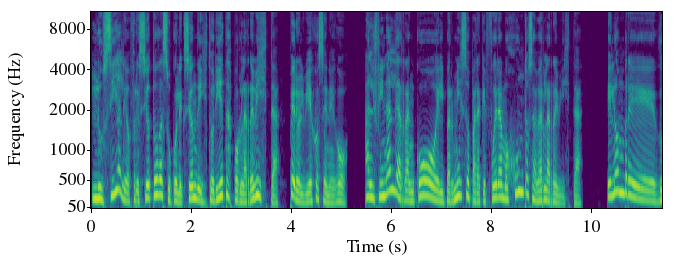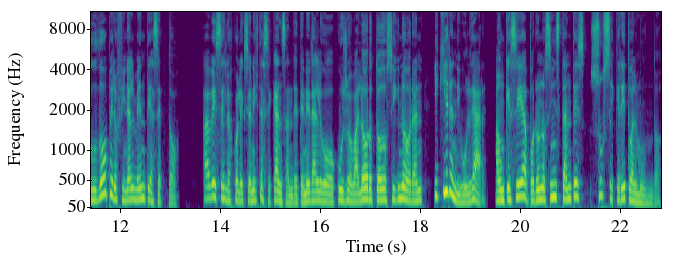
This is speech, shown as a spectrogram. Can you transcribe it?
Lucía le ofreció toda su colección de historietas por la revista, pero el viejo se negó. Al final le arrancó el permiso para que fuéramos juntos a ver la revista. El hombre dudó pero finalmente aceptó. A veces los coleccionistas se cansan de tener algo cuyo valor todos ignoran y quieren divulgar, aunque sea por unos instantes, su secreto al mundo.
